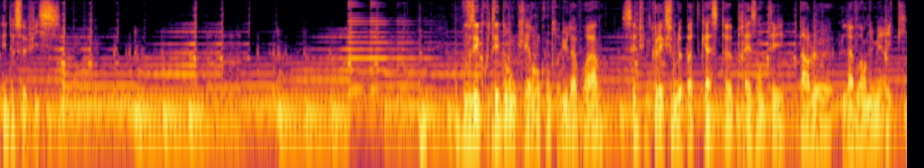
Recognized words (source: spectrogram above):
et de ce fils. Vous écoutez donc les rencontres du lavoir. C'est une collection de podcasts présentés par le lavoir numérique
